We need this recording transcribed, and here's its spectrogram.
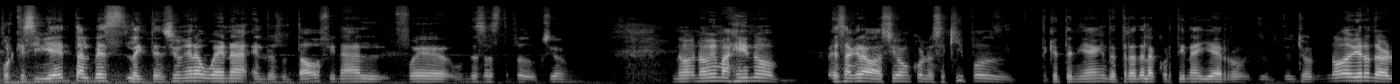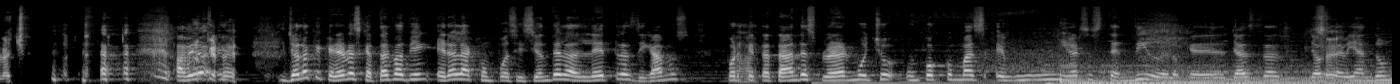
Porque si bien tal vez la intención era buena, el resultado final fue un desastre de producción. No, no me imagino esa grabación con los equipos que tenían detrás de la cortina de hierro. Yo, yo- no debieron de haberlo hecho. A ver, yo lo que quería rescatar más bien era la composición de las letras, digamos, porque Ajá. trataban de explorar mucho, un poco más en un universo extendido de lo que ya está, ya Sí. en Doom,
